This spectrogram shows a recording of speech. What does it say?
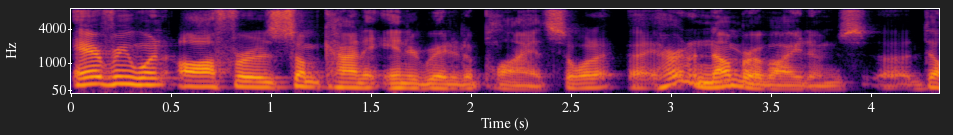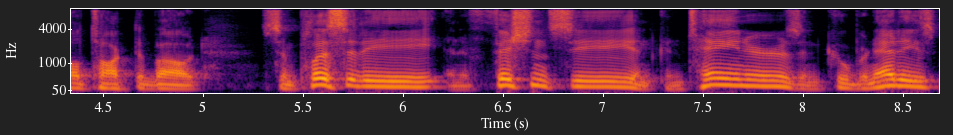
everyone offers some kind of integrated appliance. So I heard a number of items. Uh, Dell talked about simplicity and efficiency and containers and Kubernetes.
